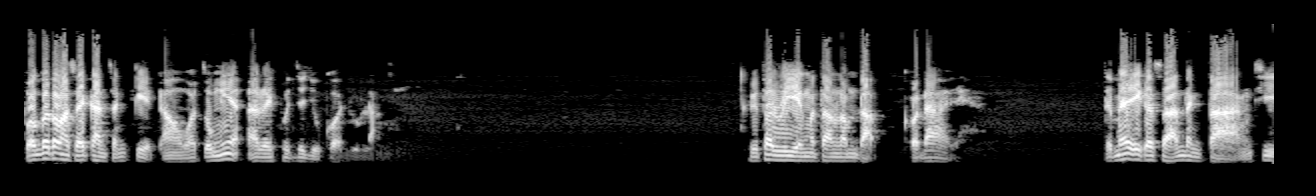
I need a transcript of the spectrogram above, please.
ผมก็ต้องอาศัยการสังเกตเอาว่า ตรงเนี้ยอะไรควรจะอยู่ก่อนอยู่หลัง คือถ้าเรียงมาตามลำดับก็ได้ แต่แม้เอกสารต่างๆ ที่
